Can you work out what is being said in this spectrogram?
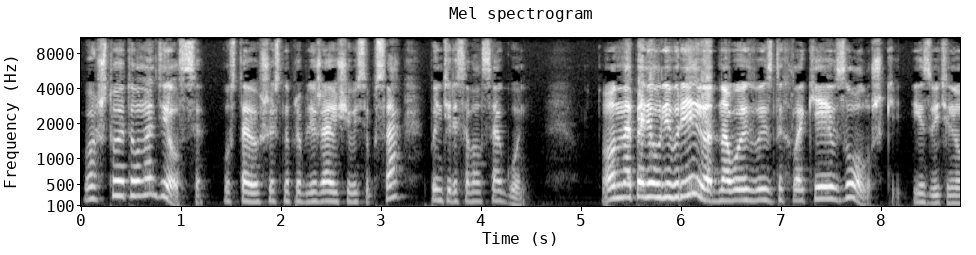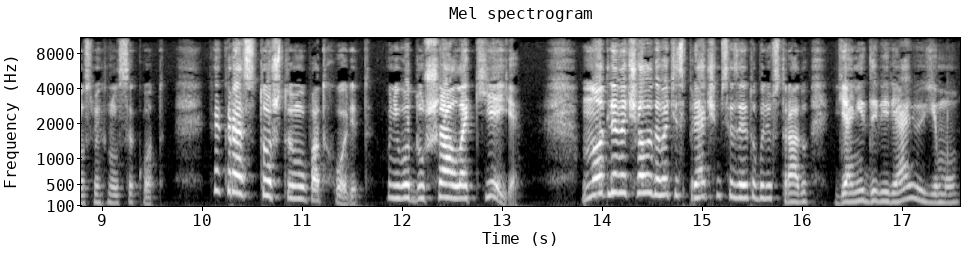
«Во что это он оделся?» — уставившись на приближающегося пса, поинтересовался огонь. «Он напялил ливрею одного из выездных лакеев Золушки», — язвительно усмехнулся кот. «Как раз то, что ему подходит. У него душа лакея. Но для начала давайте спрячемся за эту балюстраду. Я не доверяю ему.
